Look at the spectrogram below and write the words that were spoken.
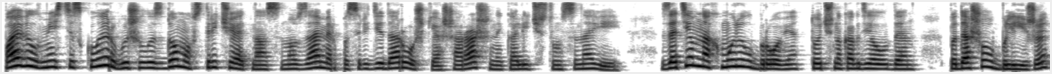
Павел вместе с Клэр вышел из дома встречать нас, но замер посреди дорожки, ошарашенный количеством сыновей. Затем нахмурил брови, точно как делал Дэн, подошел ближе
